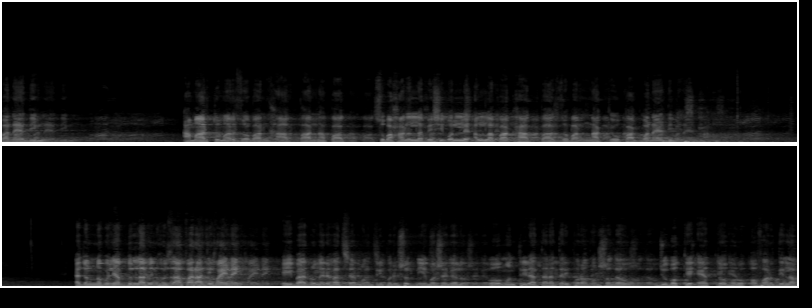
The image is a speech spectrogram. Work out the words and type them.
বানায় দিমু। আমার তোমার জবান হাত পা না পাক। আল্লাহ বেশি বললে আল্লাহ পাক হাত পা, জবান নাক কেউ পাক বানায় দিবে। এজন্য বলি আবদুল্লাহ বিন হুজাফা রাজি হয় নাই। এইবার রুমের বাদশাহ মন্ত্রী পরিষদ নিয়ে বসে গেল। ও মন্ত্রীরা তাড়াতাড়ি পরামর্শ দাও। যুবককে এত বড় অফার দিলাম।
